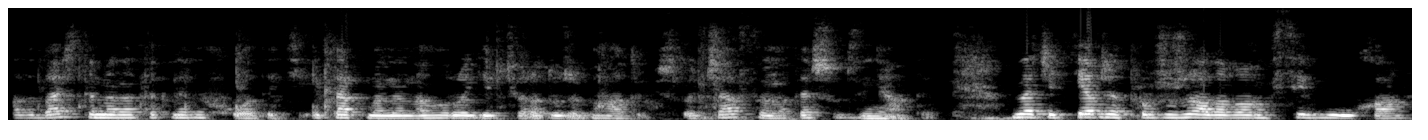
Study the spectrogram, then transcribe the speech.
Але бачите, в мене так не виходить. І так в мене на городі вчора дуже багато пішло часу на те, щоб зняти. Значить, я вже прожужжала вам всі вуха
